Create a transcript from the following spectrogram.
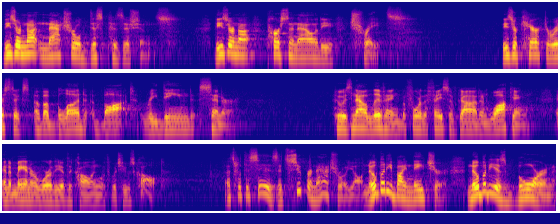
these are not natural dispositions. These are not personality traits. These are characteristics of a blood bought, redeemed sinner who is now living before the face of God and walking in a manner worthy of the calling with which he was called. That's what this is. It's supernatural, y'all. Nobody by nature, nobody is born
